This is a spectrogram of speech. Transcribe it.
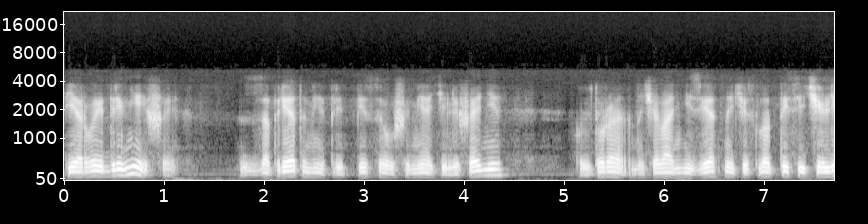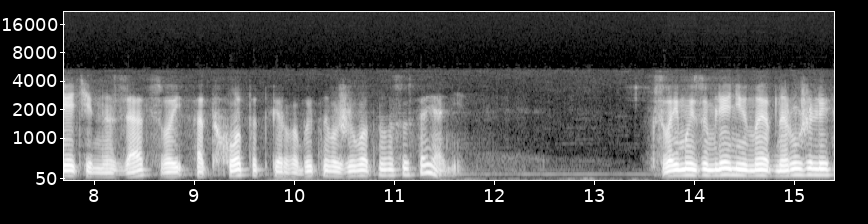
Первые древнейшие, с запретами, предписывавшими эти лишения, культура начала неизвестное число тысячелетий назад свой отход от первобытного животного состояния. К своему изумлению мы обнаружили,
